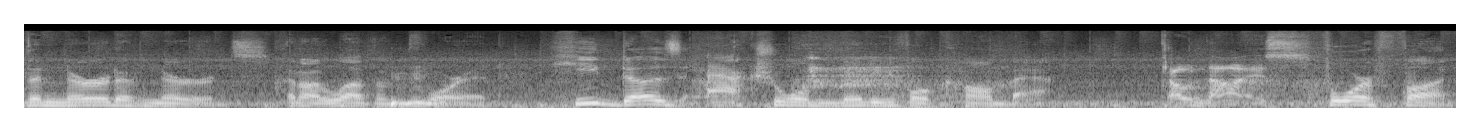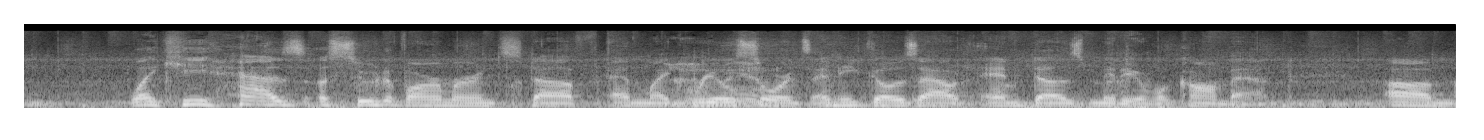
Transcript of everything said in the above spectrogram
the nerd of nerds and i love him for it he does actual medieval combat oh nice for fun. Like he has a suit of armor and stuff and like real man. swords and he goes out and does medieval combat. Um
